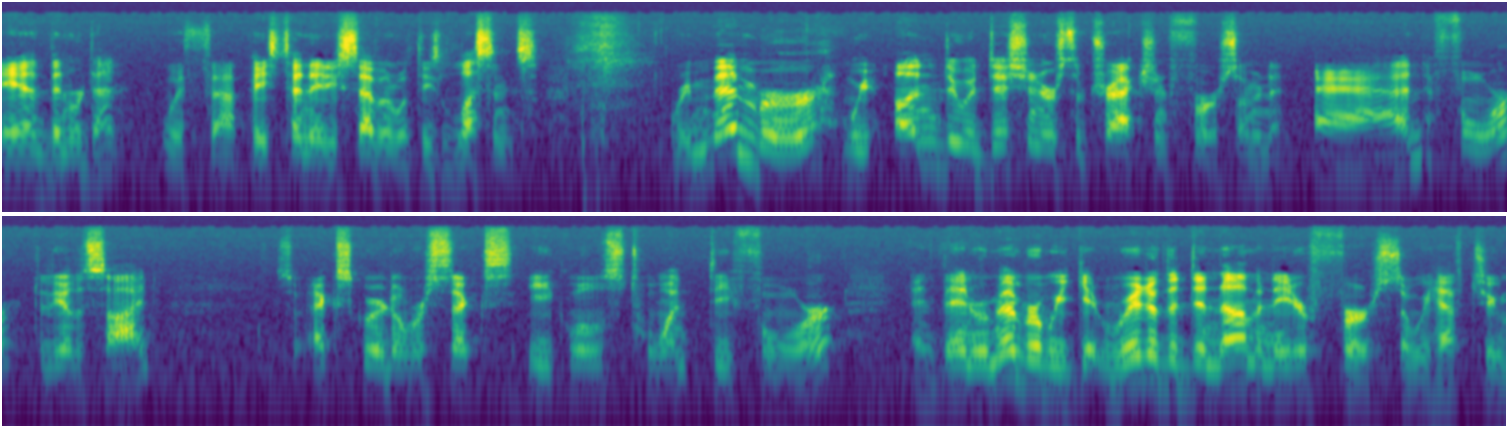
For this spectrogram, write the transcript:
and then we're done with uh, page 1087 with these lessons. Remember, we undo addition or subtraction first. So I'm going to add 4 to the other side. So x squared over 6 equals 24. And then remember, we get rid of the denominator first. So we have to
